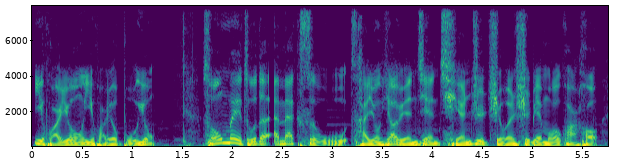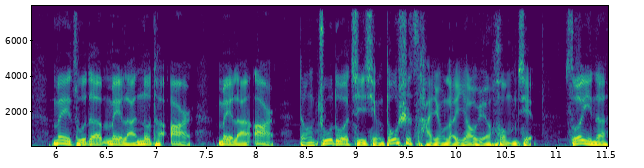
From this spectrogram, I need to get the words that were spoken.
一会儿用一会儿又不用。从魅族的 MX 五采用腰元件前置指纹识别模块后，魅族的魅蓝 Note 二、魅蓝二等诸多机型都是采用了腰元 Home 键。所以呢，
